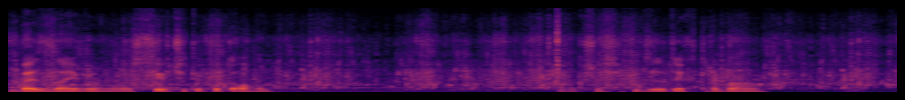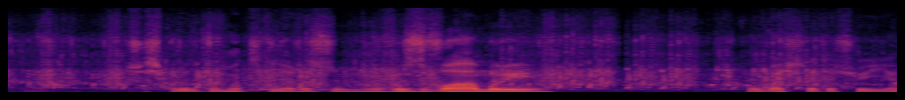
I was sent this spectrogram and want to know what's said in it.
Без зайвих голосів чи типу того. Якщо під затих треба щось придумати для розмови з вами. Ви бачите те, що і я.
